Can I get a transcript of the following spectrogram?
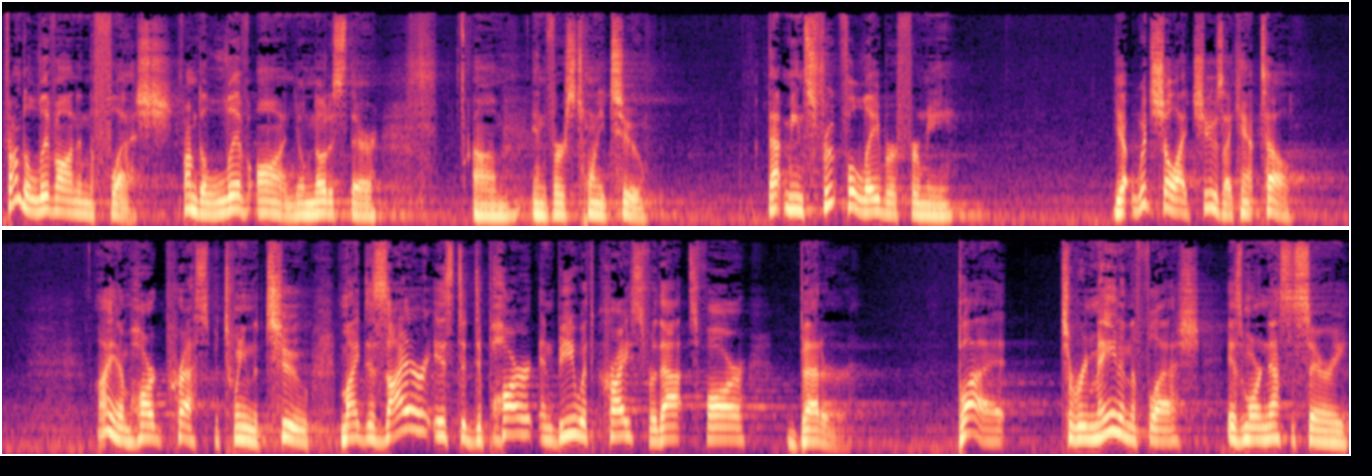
If I'm to live on in the flesh, if I'm to live on, you'll notice there um, in verse 22, that means fruitful labor for me. Yet which shall I choose? I can't tell. I am hard pressed between the two. My desire is to depart and be with Christ, for that's far better. But to remain in the flesh is more necessary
